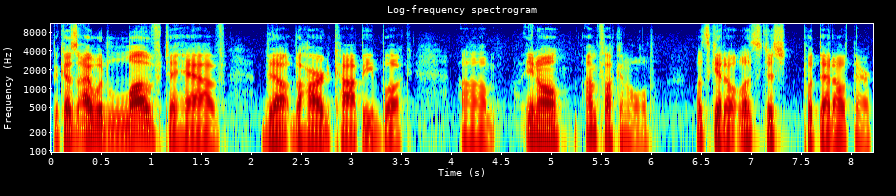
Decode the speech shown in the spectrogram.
because I would love to have the the hard copy book. Um, you know, I'm fucking old. Let's get it. Let's just put that out there.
